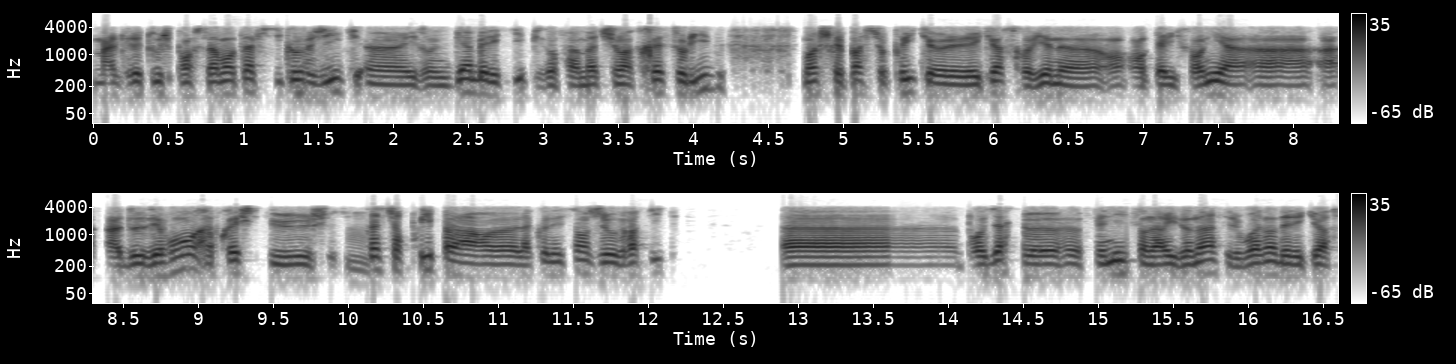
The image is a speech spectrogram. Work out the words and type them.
malgré tout, je pense, l'avantage psychologique. Euh, ils ont une bien belle équipe, ils ont fait un match 1 très solide. Moi, je serais pas surpris que les Lakers reviennent euh, en, en Californie à, à, à 2-0. Après, je, je, suis très surpris par euh, la connaissance géographique. Euh, pour dire que Phoenix en Arizona, c'est le voisin des Lakers.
